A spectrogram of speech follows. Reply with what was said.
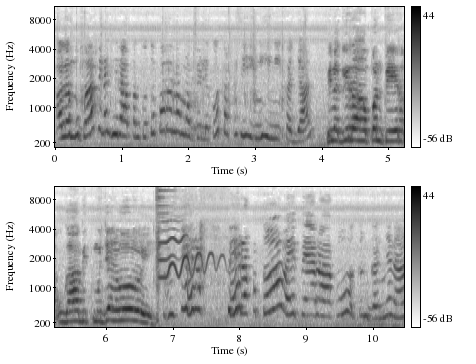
Alam mo ba, pinaghirapan ko to para lang mabili ko, tapos hihingi-hingi ka dyan. Pinaghirapan pera ko gamit mo dyan, oy. Pera, pera ko to, may pera ako. Huwag kang ganyan ha.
